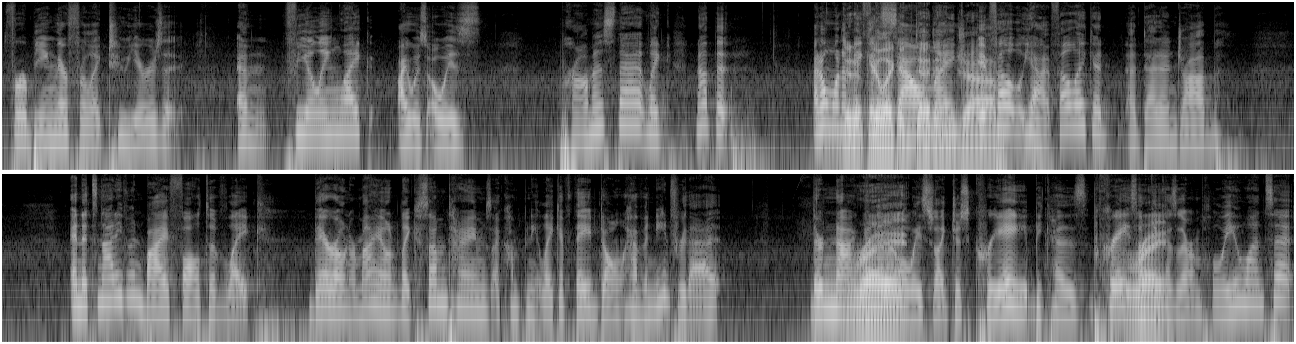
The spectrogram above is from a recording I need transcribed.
for being there for like two years it, and feeling like I was always promised that, like, not that. I don't want to make it feel like a sound dead-end like job? it felt yeah it felt like a, a dead end job and it's not even by fault of like their own or my own like sometimes a company like if they don't have a need for that they're not Right. gonna always like just create because create something Right. because their employee wants it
